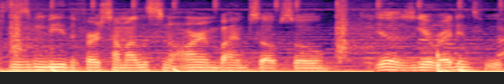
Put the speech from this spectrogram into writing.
this is gonna be the first time I listen to RM by himself. So yeah, let's get right into it.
